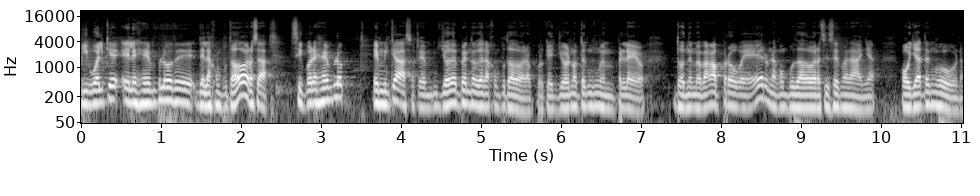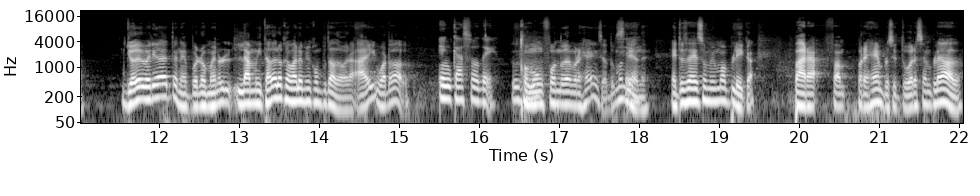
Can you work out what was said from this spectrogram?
Igual que el ejemplo de, de, la computadora. O sea, si por ejemplo, en mi caso, que yo dependo de la computadora, porque yo no tengo un empleo donde me van a proveer una computadora si se me daña, o ya tengo una, yo debería de tener por lo menos la mitad de lo que vale mi computadora ahí guardado. En caso de. Como un fondo de emergencia, ¿tú me entiendes? Entonces eso mismo aplica para, por ejemplo, si tú eres empleado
